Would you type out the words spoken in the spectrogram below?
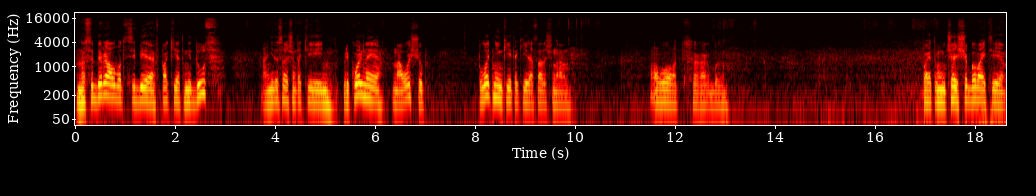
Насобирал вот себе в пакет медуз. Они достаточно такие прикольные на ощупь. Плотненькие такие достаточно. Вот, как бы. Поэтому чаще бывайте,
